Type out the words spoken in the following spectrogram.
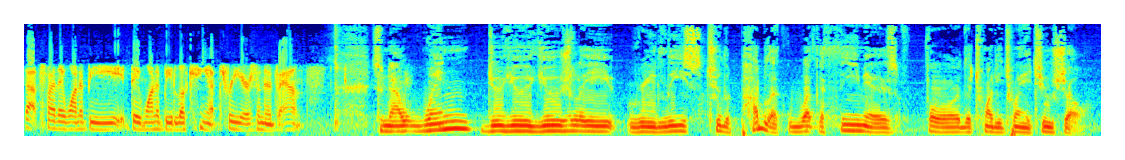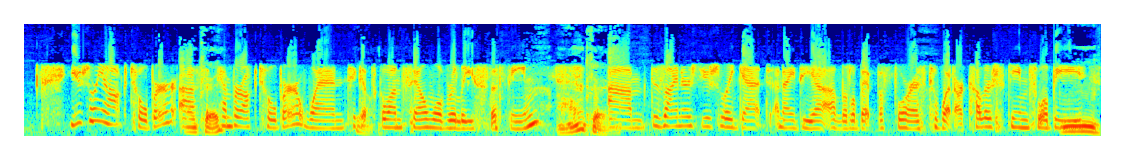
that's why they want to be they want to be looking at three years in advance. So now, when do you usually release to the public what the theme is for the 2022 show? Usually in October, uh, Okay. September, October, when tickets go on sale, we'll release the theme. Okay. Um, designers usually get an idea a little bit before as to what our color schemes will be. Mm.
